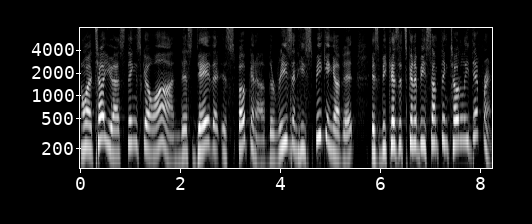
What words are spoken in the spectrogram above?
I want to tell you, as things go on, this day that is spoken of, the reason he's speaking of it is because it's going to be something totally different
